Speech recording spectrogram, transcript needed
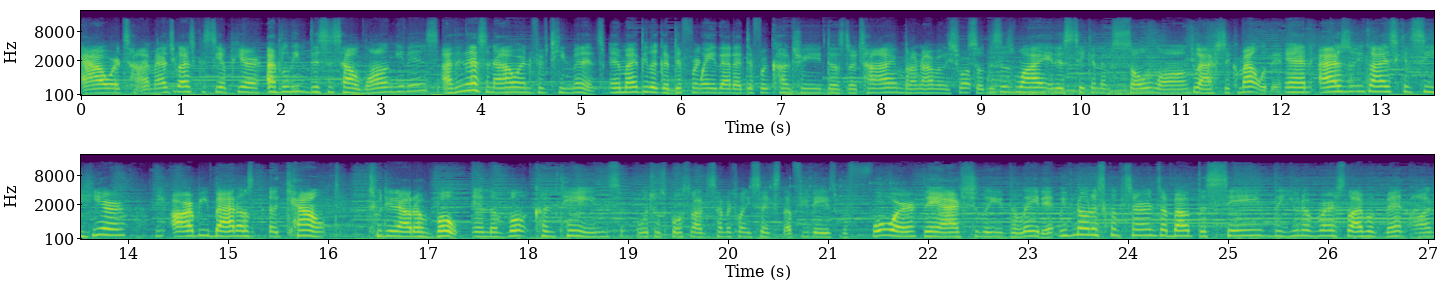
hour time. As you guys can see up here, I believe this is how long it is. I think that's an hour and 15 minutes. It might be like a different way that a different country does their time, but I'm not really sure. So this is why it is taking them so so long to actually come out with it. And as you guys can see here, the RB Battles account tweeted out a vote, and the vote contains, which was posted on December 26th, a few days before they actually delayed it. We've noticed concerns about the Save the Universe live event on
